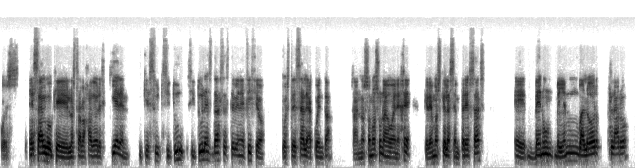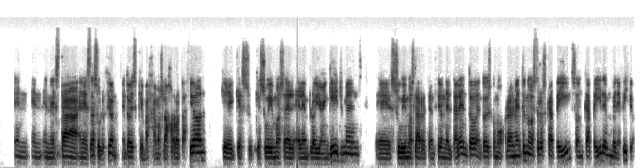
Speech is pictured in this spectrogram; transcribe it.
pues es algo que los trabajadores quieren y que si, tú, si tú les das este beneficio, pues te sale a cuenta. O sea, no somos una ONG. Queremos que las empresas eh, ven, un, ven un valor claro en, en, esta, en esta solución. Entonces, que bajamos la rotación, que, que, subimos el, el, employer engagement, eh, subimos la retención del talento. Entonces, como realmente nuestros KPI son KPI de un beneficio.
